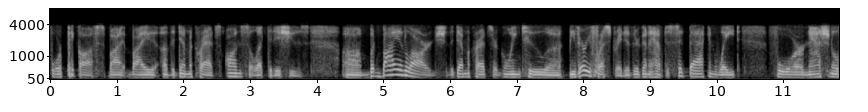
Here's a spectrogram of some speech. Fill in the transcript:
for pickoffs by by uh, the Democrats on selected issues. Um, but by and large, the Democrats are going to uh, be very frustrated. They're going to have to sit back and wait for national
